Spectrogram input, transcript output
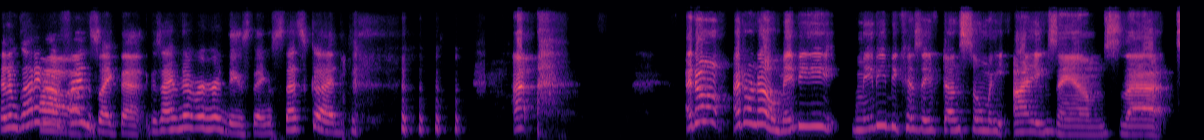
And I'm glad I have uh, friends like that because I've never heard these things. That's good. I, I don't I don't know. Maybe maybe because they've done so many eye exams that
